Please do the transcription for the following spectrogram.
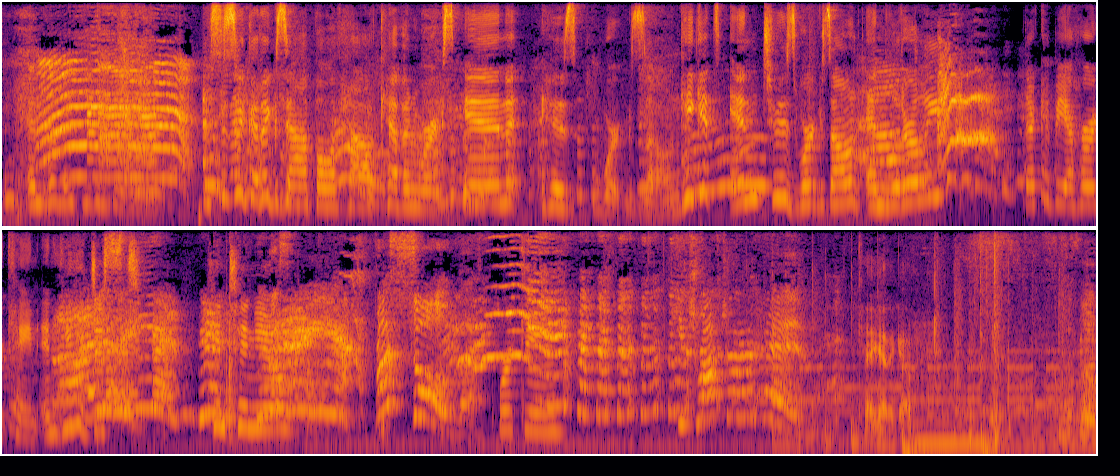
And believe you can do anything. Ah! This is a good example of how Kevin works in his work zone. He gets into his work zone and literally there could be a hurricane and he would just continue Russell! Working. He dropped her on her head. Okay, I gotta go. No.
